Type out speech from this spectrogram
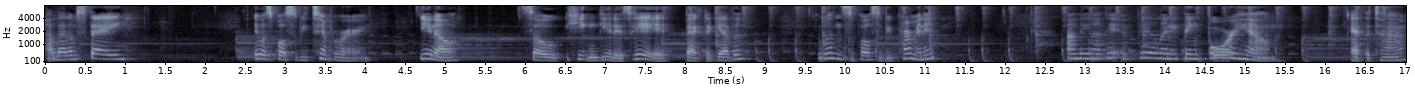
I let him stay. It was supposed to be temporary you know, so he can get his head back together. It wasn't supposed to be permanent. I mean, I didn't feel anything for him at the time.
